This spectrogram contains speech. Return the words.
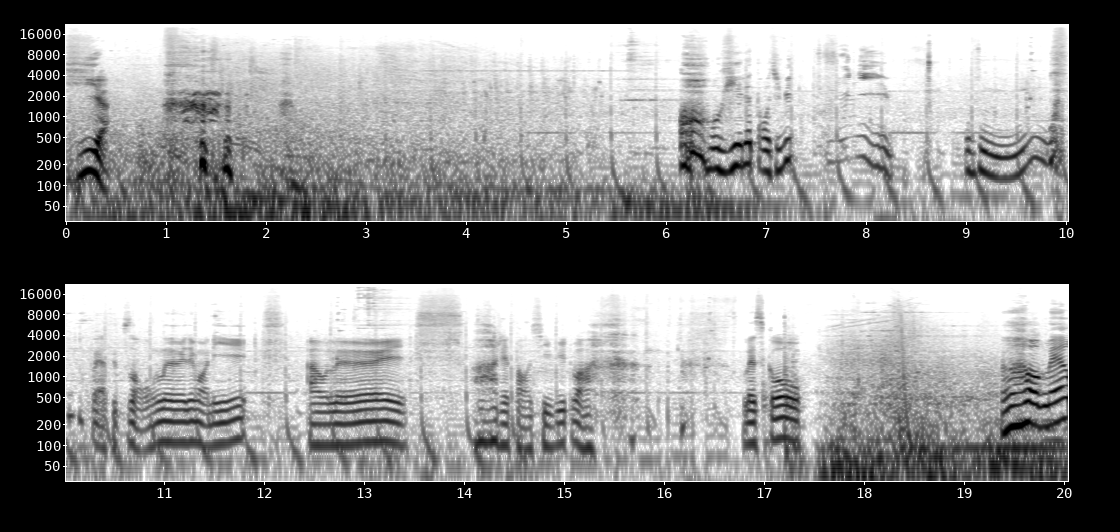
เฮียอ๋อโอเคได้ต่อชีวิตโอ้โหแปดสิบสองเลยจังหวะนี้ เอาเลยอ่าได้ต่อชีวิตว่ะ let's go ออกแล้ว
